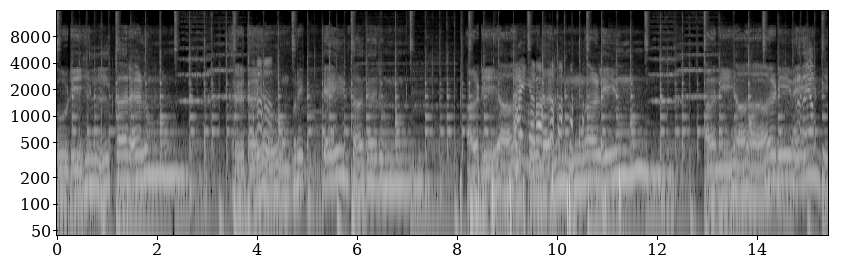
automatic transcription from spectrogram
കുടിയിൽ കരളും ഹൃദയവും വൃക്കയും തകരും. അടിയാടലും അളിയും അനിയാടി വേണ്ടി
